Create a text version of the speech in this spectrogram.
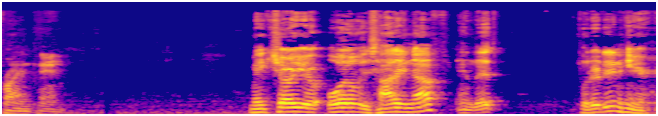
frying pan. Make sure your oil is hot enough and let's put it in here.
